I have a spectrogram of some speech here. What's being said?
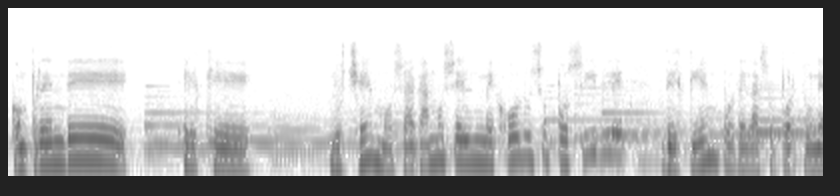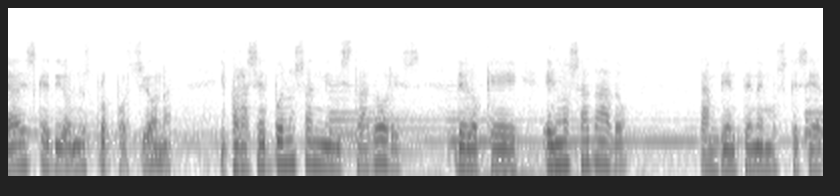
comprende el que luchemos, hagamos el mejor uso posible del tiempo, de las oportunidades que Dios nos proporciona. Y para ser buenos administradores de lo que Él nos ha dado, también tenemos que ser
